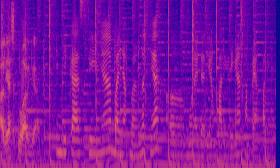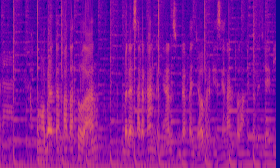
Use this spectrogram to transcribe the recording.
alias keluarga. Indikasinya banyak banget ya, uh, mulai dari yang paling ringan sampai yang paling berat. Pengobatan patah tulang berdasarkan dengan seberapa jauh pergeseran tulang itu terjadi.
